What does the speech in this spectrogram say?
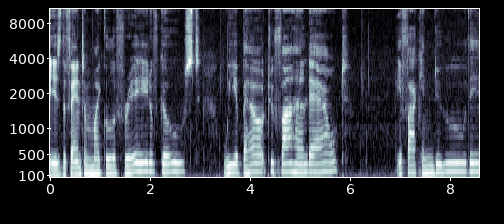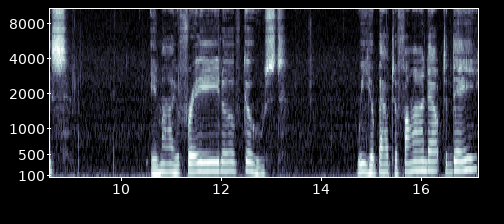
Is the Phantom Michael afraid of ghosts? We about to find out if I can do this. Am I afraid of ghosts? We about to find out today.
